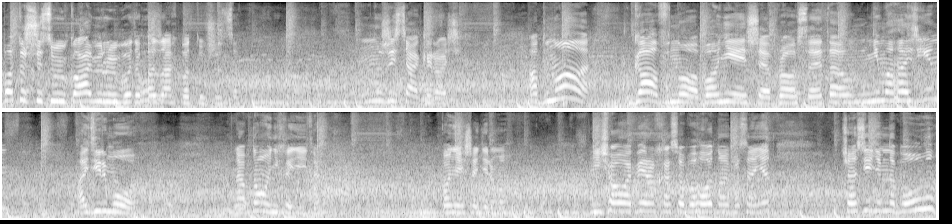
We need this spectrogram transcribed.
потуши свою камеру, и будет в глазах потушится. Ну, жестяк, короче. Обнова говно полнейшее просто. Это не магазин, а дерьмо. На обнову не ходите. Полнейшее дерьмо. Ничего, во-первых, особо годного просто нет. Сейчас едем на Баул.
